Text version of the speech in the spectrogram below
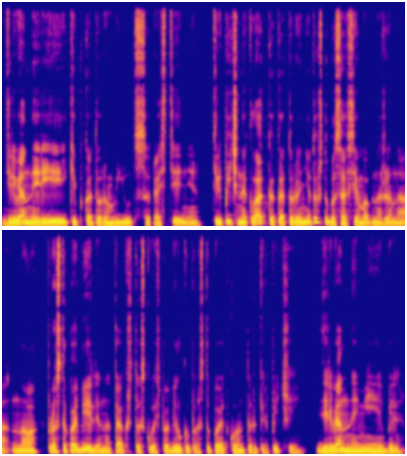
деревянные рейки, по которым вьются растения, кирпичная кладка, которая не то чтобы совсем обнажена, но просто побелена, так что сквозь побелку проступают контуры кирпичей, деревянная мебель,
